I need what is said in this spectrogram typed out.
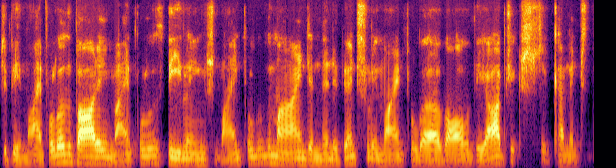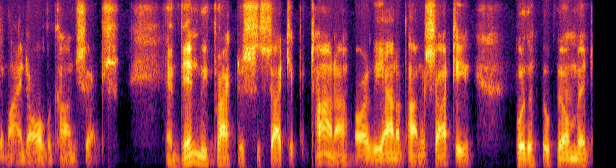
to be mindful of the body, mindful of the feelings, mindful of the mind, and then eventually mindful of all of the objects that come into the mind, all the concepts. And then we practice the Satipatthana or the Anapanasati for the fulfillment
